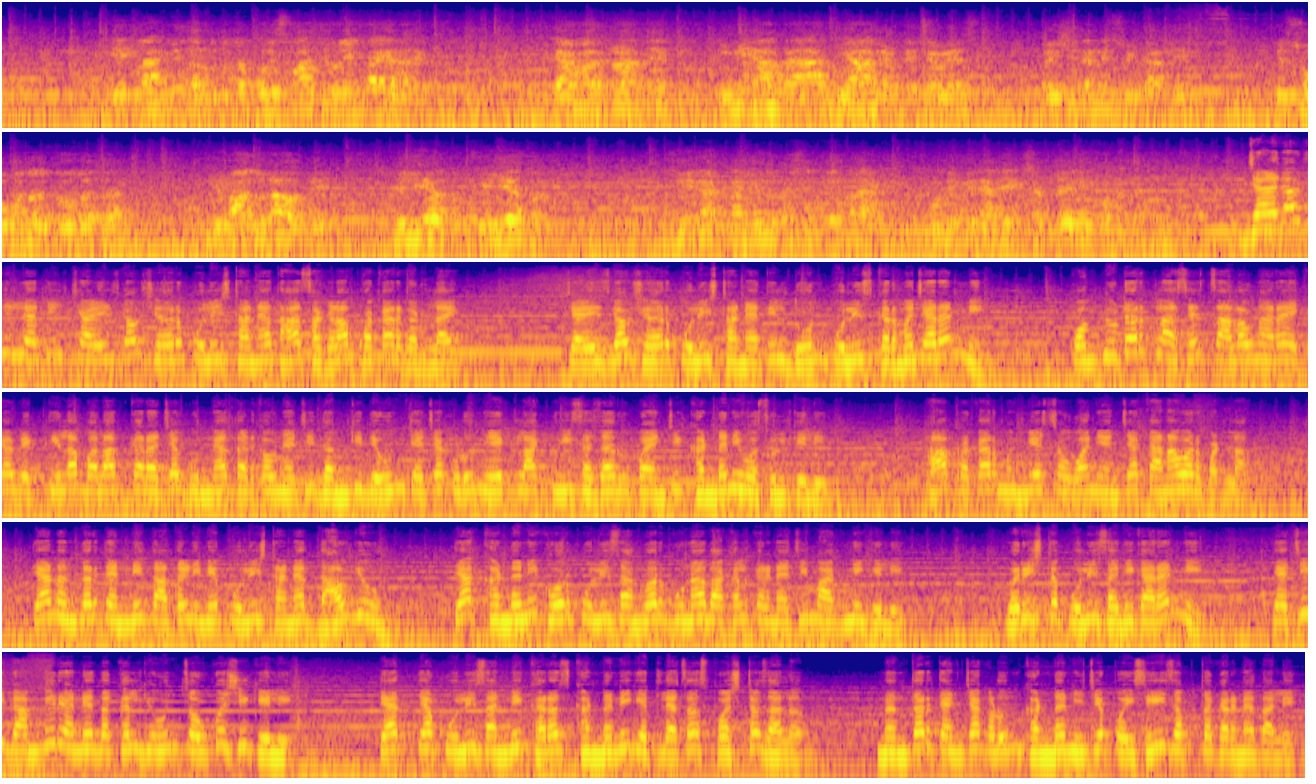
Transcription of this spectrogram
एक लाख वीस पोलीस कॉन्स्टेबल घेणार आहे? आम्हाला कळत नाही. तुम्ही आता या घटनेच्या वेळेस पैसे त्यांनी स्वीकारले. ते सोबत होते दोघं जण ते बाजूला होते. ते लिहत होते लिहत होते. ही घटना घडली तशी ते पण आहे ओटीपी त्याने एक शब्द नाही खोटं नाही. जळगाव जिल्ह्यातील चाळीसगाव शहर पोलीस ठाण्यात हा सगळा प्रकार घडलाय. चाळीसगाव शहर पोलीस ठाण्यातील दोन पोलीस कर्मचाऱ्यांनी कॉम्प्युटर क्लासेस चालवणाऱ्या एका व्यक्तीला बलात्काराच्या गुन्ह्यात अडकवण्याची धमकी देऊन त्याच्याकडून एक लाख वीस हजार रुपयांची खंडणी वसूल केली. हा प्रकार मंगेश चव्हाण यांच्या कानावर पडला. त्यानंतर त्यांनी तातडीने पोलीस ठाण्यात धाव घेऊन त्या खंडणीखोर पोलिसांवर गुन्हा दाखल करण्याची मागणी केली. वरिष्ठ पोलीस अधिकाऱ्यांनी त्याची गांभीर्याने दखल घेऊन चौकशी केली. त्यात त्या पोलिसांनी खरंच खंडणी घेतल्याचं स्पष्ट झालं. नंतर त्यांच्याकडून खंडणीचे पैसेही जप्त करण्यात आले.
